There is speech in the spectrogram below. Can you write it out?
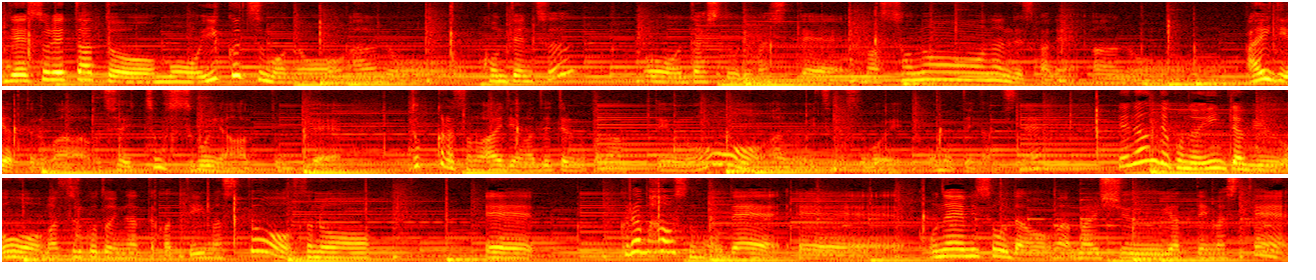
うん、でそれとあともういくつものあのコンテンツを出しておりまして、まあ、そのなんですかねあのアイディアっていうのは私はいつもすごいなって思ってどっからそのアイディアが出てるのかなっていうのをあのいつもすごい思っていたんですね。でなんでこのインタビューを、まあ、することになったかって言いますとその、えークラブハウスの方で、えーお悩み相談を、毎週やっていまして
